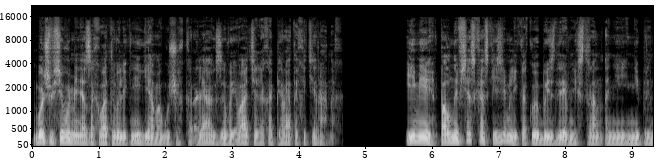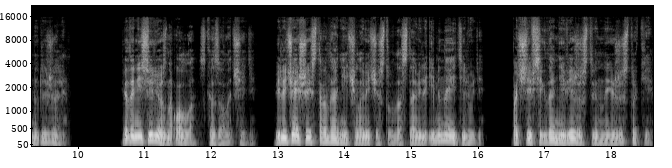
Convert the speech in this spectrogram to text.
Больше всего меня захватывали книги о могучих королях, завоевателях, о пиратах и тиранах. Ими полны все сказки Земли, какой бы из древних стран они ни принадлежали. — Это несерьезно, Олла, — сказала Чеди. Величайшие страдания человечеству доставили именно эти люди, почти всегда невежественные и жестокие.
